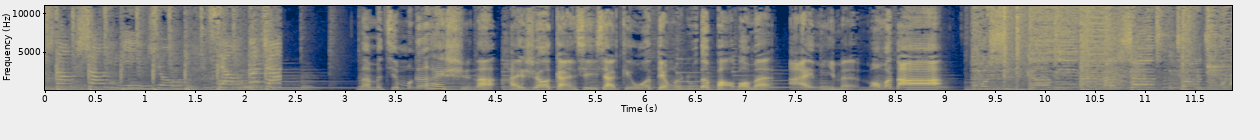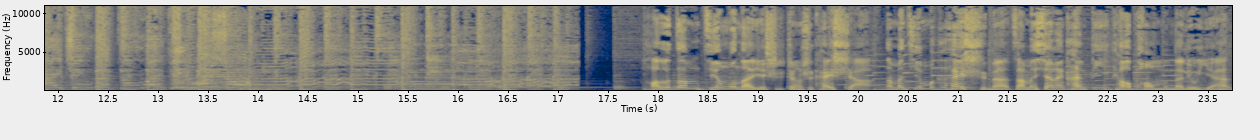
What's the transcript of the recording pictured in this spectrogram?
是他，少年英雄小哪吒。那么节目刚开始呢，还是要感谢一下给我点关注的宝宝们，爱你们，么么哒！我是隔壁的泰山，抓住爱情好了，咱们节目呢也是正式开始啊。那么节目刚开始呢，咱们先来看第一条朋友们的留言。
